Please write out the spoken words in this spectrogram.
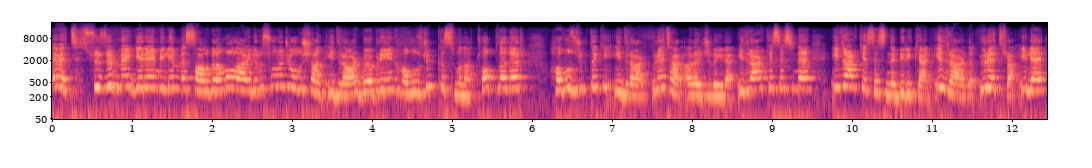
Evet, süzülme, geri ve salgılama olayları sonucu oluşan idrar böbreğin havuzcuk kısmına toplanır. Havuzcuktaki idrar üreter aracılığıyla idrar kesesine, idrar kesesinde biriken idrar da üretra ile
